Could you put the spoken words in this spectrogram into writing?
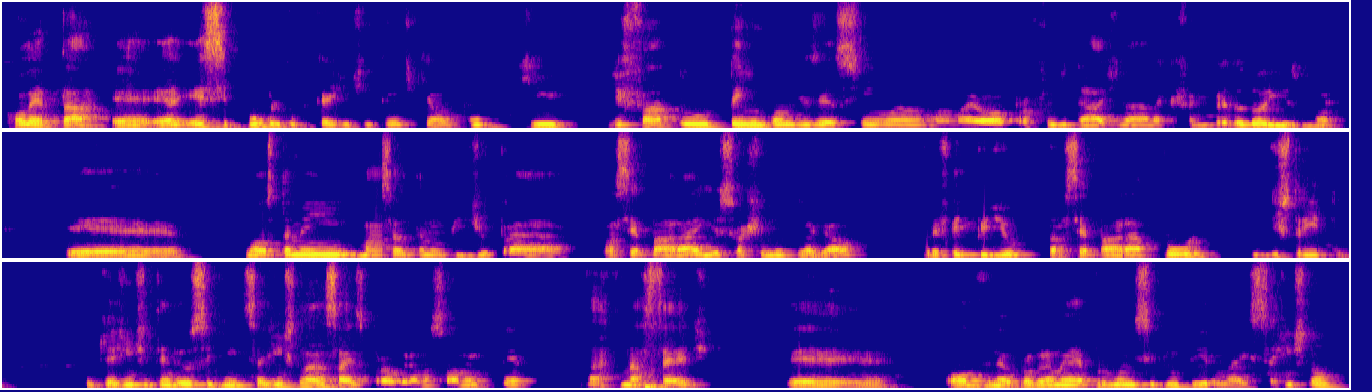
coletar é, é esse público, porque a gente entende que é um público que, de fato, tem, vamos dizer assim, uma, uma profundidade na, na, questão de empreendedorismo. Né? É, nós também, o Marcelo também pediu para separar, e isso eu achei muito legal, o prefeito pediu para separar por distrito, porque a gente entendeu o seguinte, se a gente lançar esse programa somente dentro, aqui na sede, é, óbvio, né, o programa é para o município inteiro, mas se a gente não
